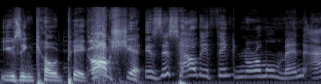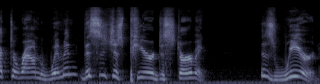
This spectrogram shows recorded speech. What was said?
using code PIG. Oh shit! Is this how they think normal men act around women? This is just pure disturbing. This is weird.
